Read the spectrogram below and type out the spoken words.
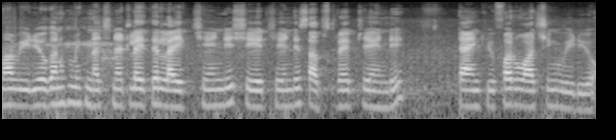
మా వీడియో కనుక మీకు నచ్చినట్లయితే లైక్ చేయండి షేర్ చేయండి సబ్స్క్రైబ్ చేయండి. Thank you for watching video.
